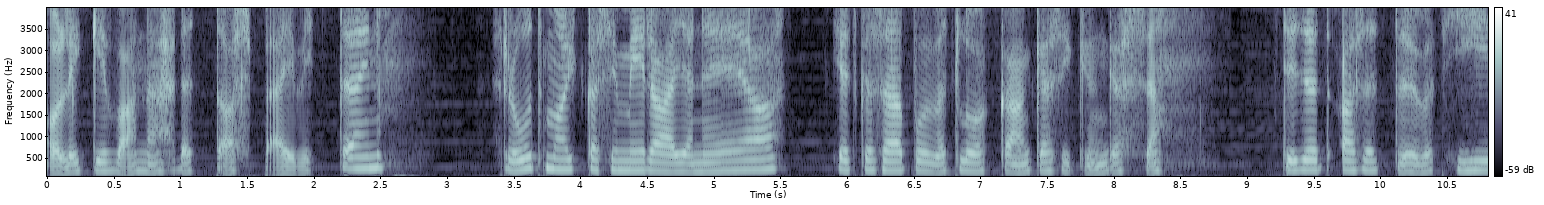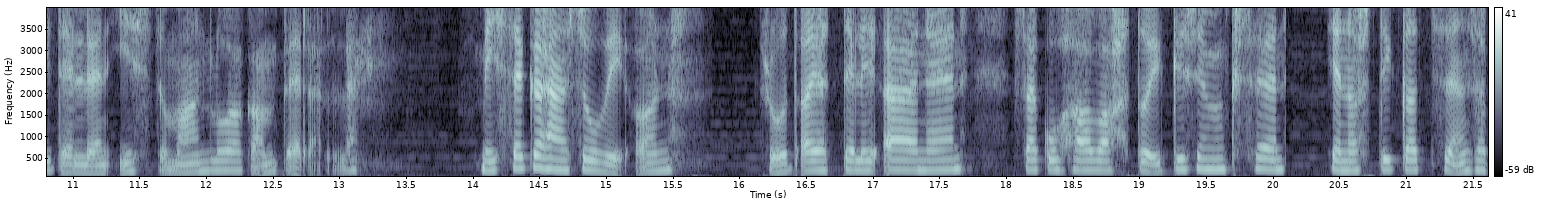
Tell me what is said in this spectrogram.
oli kiva nähdä taas päivittäin. Ruut moikkasi Miraa ja Neaa, jotka saapuivat luokkaan käsikynkässä. Tytöt asettuivat hihitellen istumaan luokan perälle. Missäköhän Suvi on? Ruut ajatteli ääneen, Saku havahtui kysymykseen ja nosti katseensa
